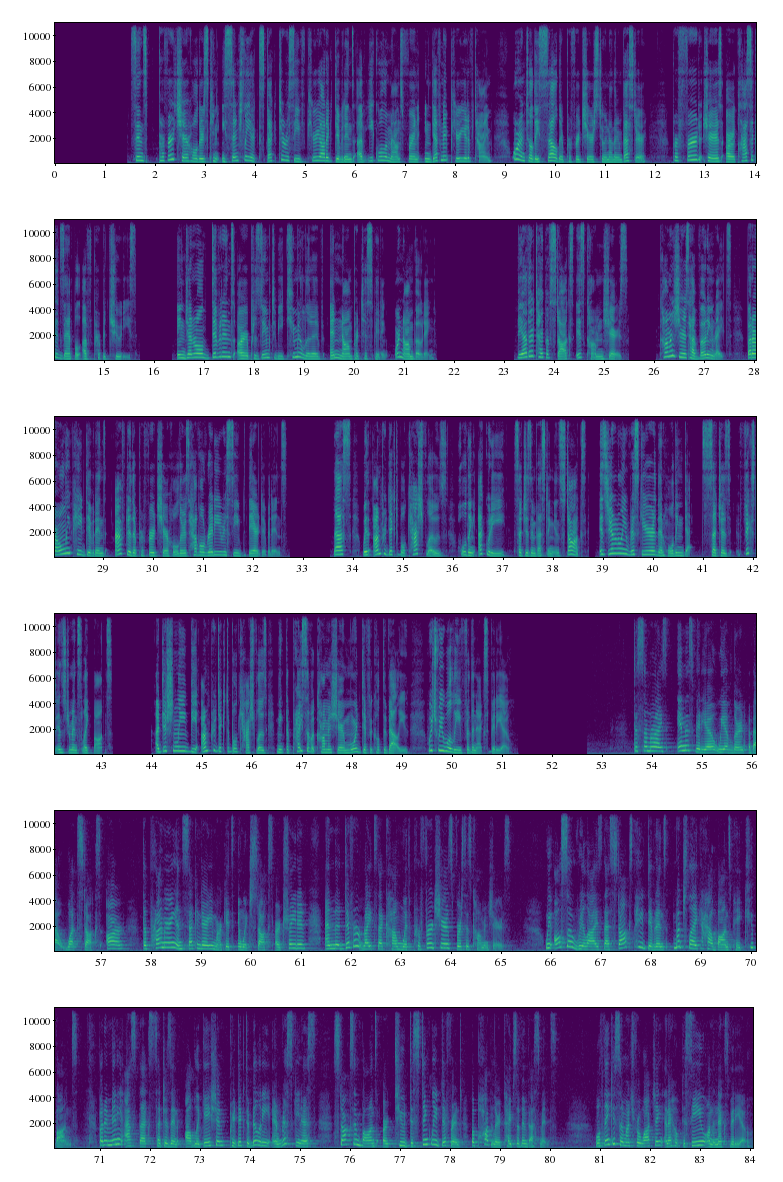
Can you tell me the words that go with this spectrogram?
Since preferred shareholders can essentially expect to receive periodic dividends of equal amounts for an indefinite period of time, or until they sell their preferred shares to another investor, preferred shares are a classic example of perpetuities. In general, dividends are presumed to be cumulative and non participating, or non voting. The other type of stocks is common shares. Common shares have voting rights, but are only paid dividends after the preferred shareholders have already received their dividends. Thus, with unpredictable cash flows, holding equity, such as investing in stocks, is generally riskier than holding debt, such as fixed instruments like bonds. Additionally, the unpredictable cash flows make the price of a common share more difficult to value, which we will leave for the next video. To summarize, in this video, we have learned about what stocks are, the primary and secondary markets in which stocks are traded, and the different rights that come with preferred shares versus common shares. We also realized that stocks pay dividends much like how bonds pay coupons. But in many aspects, such as in obligation, predictability, and riskiness, stocks and bonds are two distinctly different but popular types of investments. Well, thank you so much for watching, and I hope to see you on the next video.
